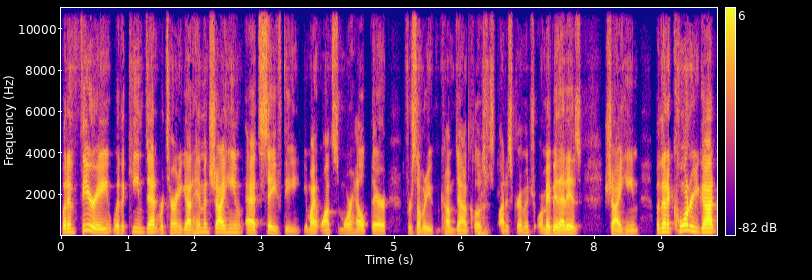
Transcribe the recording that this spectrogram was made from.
But in theory, with Akeem Dent return, you got him and Shyheim at safety. You might want some more help there for somebody who can come down closer to the line of scrimmage, or maybe that is Shyheim. But then a corner, you got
